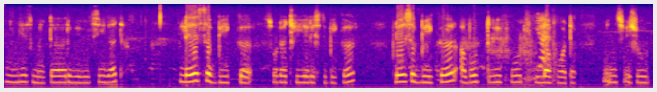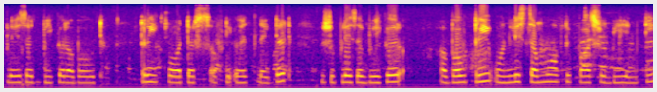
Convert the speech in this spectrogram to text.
In this method we will see that place a beaker so that here is the beaker place a beaker about 3 foot full of water. Means we should place a beaker about 3 quarters of the earth like that. We should place a beaker about 3 only some of the parts should be empty.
